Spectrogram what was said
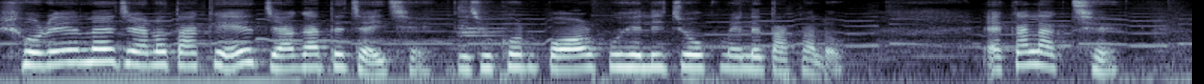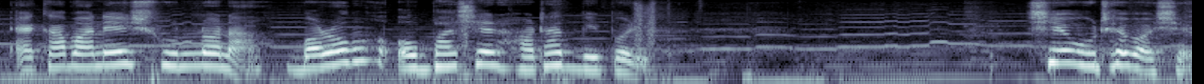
সরে এলে যেন তাকে জাগাতে চাইছে। কিছুক্ষণ পর কুহেলি চোখ মেলে তাকালো। একা লাগছে। একা মানে শূন্য না, বরং অভ্যাসের হঠাৎ বিপরীত। সে উঠে বসে।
